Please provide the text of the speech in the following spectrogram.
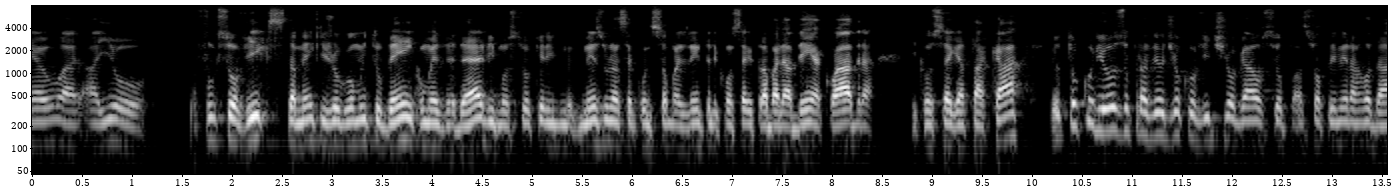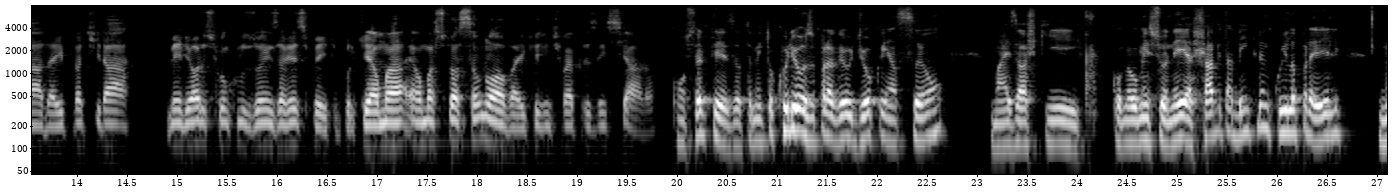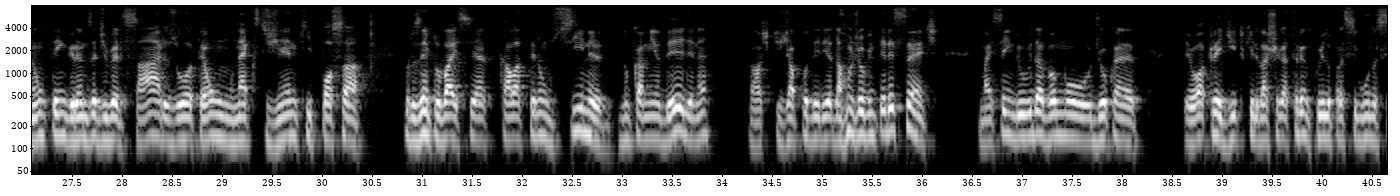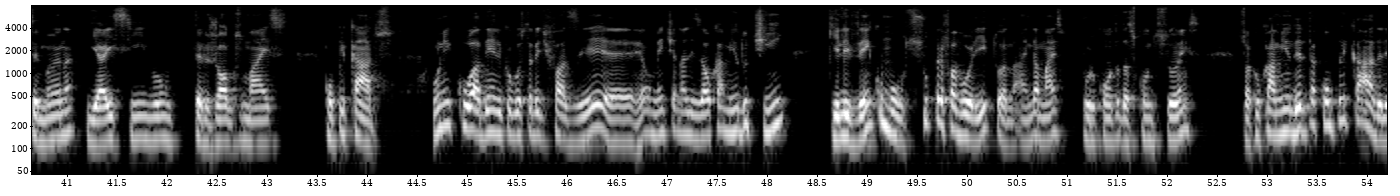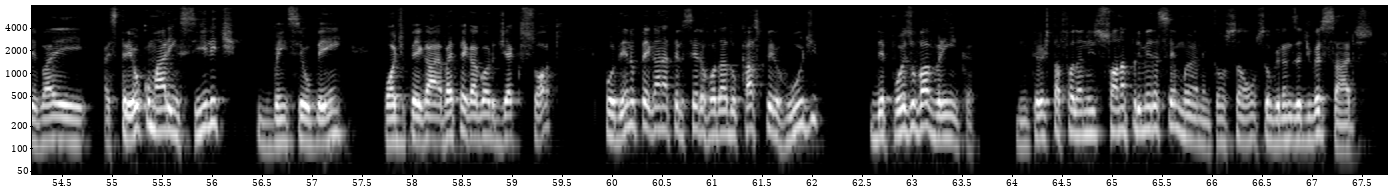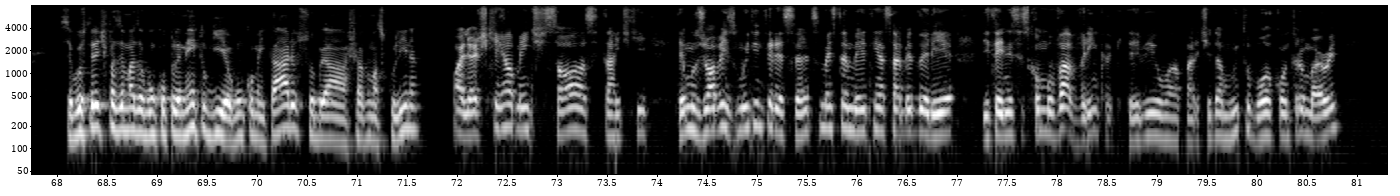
aí o, o Fuxovics também, que jogou muito bem com o Medvedev, mostrou que ele, mesmo nessa condição mais lenta, ele consegue trabalhar bem a quadra e consegue atacar. Eu estou curioso para ver o Djokovic jogar o seu, a sua primeira rodada aí para tirar melhores conclusões a respeito, porque é uma, é uma situação nova aí que a gente vai presenciar, né? Com certeza, eu também estou curioso para ver o Djoko em ação, mas acho que, como eu mencionei, a chave está bem tranquila para ele não tem grandes adversários ou até um next gen que possa, por exemplo, vai ser acaba tendo um Sinner no caminho dele, né? Eu acho que já poderia dar um jogo interessante. Mas sem dúvida, vamos, o Djoko, é, eu acredito que ele vai chegar tranquilo para a segunda semana e aí sim vão ter jogos mais complicados. O único adendo que eu gostaria de fazer é realmente analisar o caminho do Tim, que ele vem como super favorito, ainda mais por conta das condições, só que o caminho dele tá complicado. Ele vai. Estreou com o Marin Cilic, venceu bem. Pode pegar, vai pegar agora o Jack Sock, podendo pegar na terceira rodada o Casper Ruud, depois o Vavrinka. Então a gente está falando isso só na primeira semana. Então são, são grandes adversários. Você gostaria de fazer mais algum complemento, Gui? Algum comentário sobre a chave masculina? Olha, acho que realmente só citar que temos jovens muito interessantes, mas também tem a sabedoria de tenistas como Vavrinka, que teve uma partida muito boa contra o Murray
